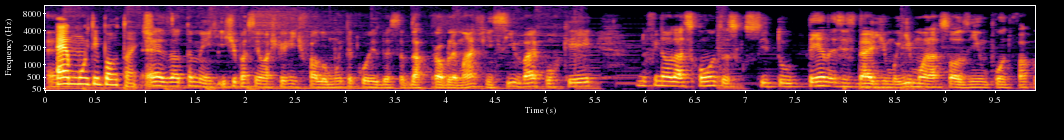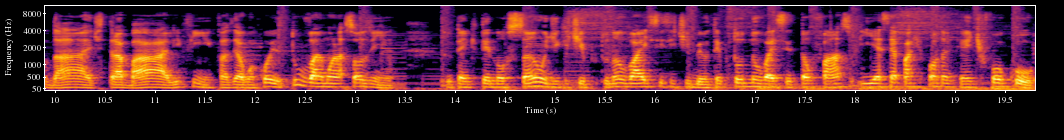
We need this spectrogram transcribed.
É, é, muito importante. É, exatamente. E tipo assim, eu acho que a gente falou muita coisa dessa, da problemática em si, vai, porque no final das contas, se tu tem a necessidade de ir morar sozinho de faculdade, trabalho, enfim, fazer alguma coisa, tu vai morar sozinho. Tu tem que ter noção de que, tipo, tu não vai se sentir bem o tempo todo, não vai ser tão fácil. E essa é a parte importante que a gente focou.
